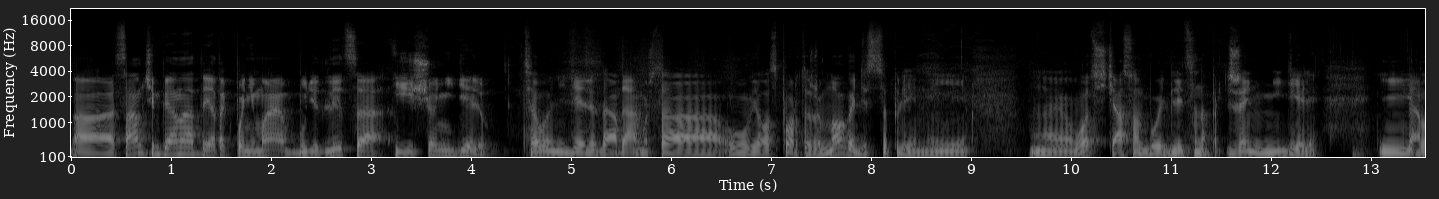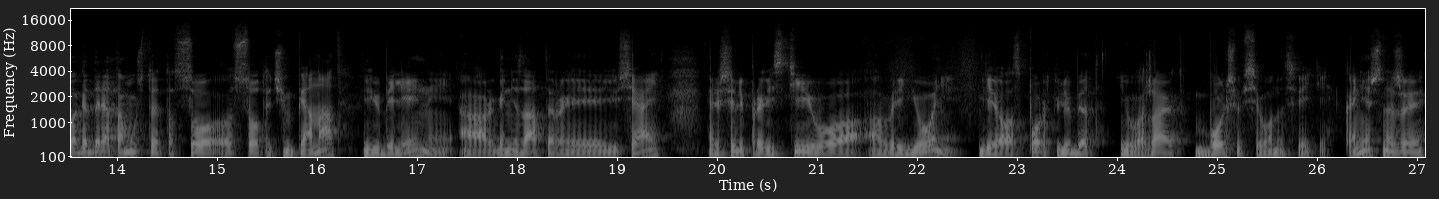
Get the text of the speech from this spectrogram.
А, Сам чемпионат, я так понимаю, будет длиться еще неделю. Целую неделю, да, Да. потому что у велоспорта же много дисциплин, и вот сейчас он будет длиться на протяжении недели. И Да. благодаря тому, что это со- сотый чемпионат, юбилейный, а организаторы UCI решили провести его а, в регионе, где велоспорт любят и уважают больше всего на свете. Конечно же,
